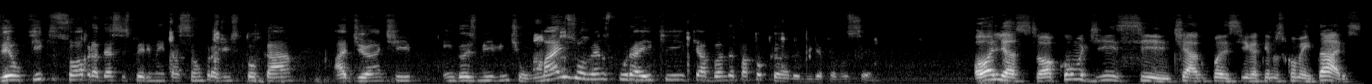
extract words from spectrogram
ver o que, que sobra dessa experimentação para a gente tocar adiante em 2021. Mais ou menos por aí que, que a banda está tocando, eu diria para você. Olha só, como disse Thiago Panciga aqui nos comentários,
